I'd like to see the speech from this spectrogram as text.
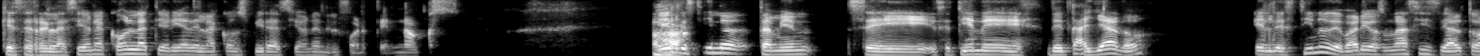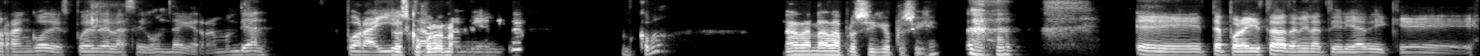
que se relaciona con la teoría de la conspiración en el fuerte Knox. El destino también se, se tiene detallado el destino de varios nazis de alto rango después de la Segunda Guerra Mundial. Por ahí Los estaba compraron. también. ¿Cómo? Nada, nada, prosigue, prosigue. Eh, te- por ahí estaba también la teoría de que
